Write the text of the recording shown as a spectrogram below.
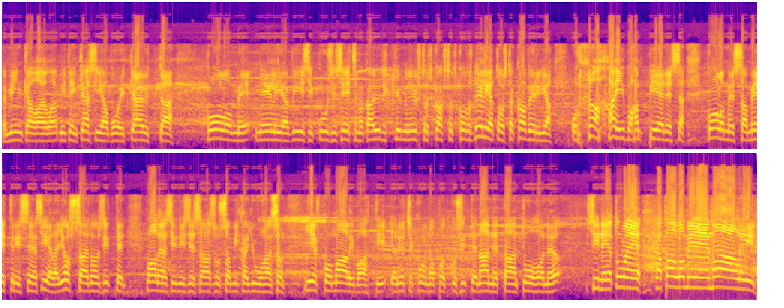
ja minkä lailla, miten käsiä voi käyttää. 3, 4, 5, 6, 7, 8, 10, 11, 12, 13, 14 kaveria on aivan pienessä kolmessa metrissä ja siellä jossain on sitten vaaleansinisessä asussa Mika Juhansson, IFK maalivahti ja nyt se kulmapotku sitten annetaan tuohon sinne ja tulee ja pallo menee maaliin.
